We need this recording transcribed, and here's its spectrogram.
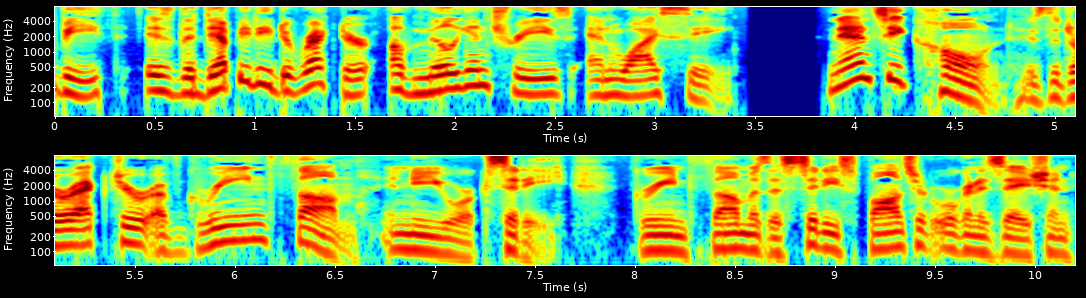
Beath is the deputy director of Million Trees NYC. Nancy Cohn is the director of Green Thumb in New York City. Green Thumb is a city sponsored organization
